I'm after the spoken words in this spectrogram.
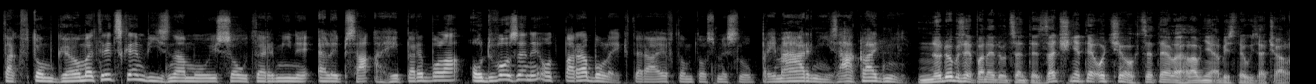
tak v tom geometrickém významu jsou termíny elipsa a hyperbola odvozeny od paraboly, která je v tomto smyslu primární, základní. No dobře, pane docente, začněte od čeho chcete, ale hlavně, abyste už začal.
